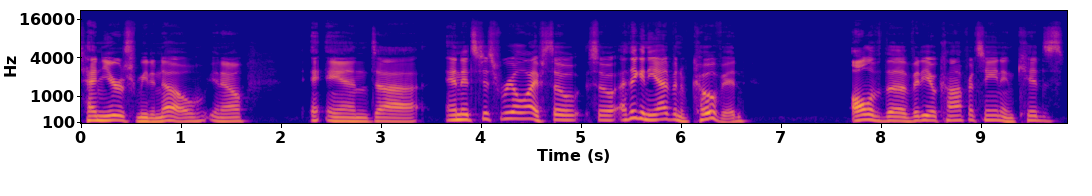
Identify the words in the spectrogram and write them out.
10 years for me to know, you know, and, uh, and it's just real life. So, so I think in the advent of COVID, all of the video conferencing and kids,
